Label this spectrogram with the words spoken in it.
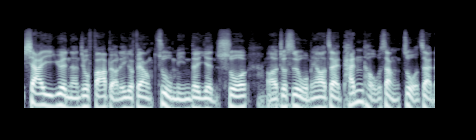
下议院呢就发表了一个非常著名的演说啊，就是我们要在滩头上作战。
